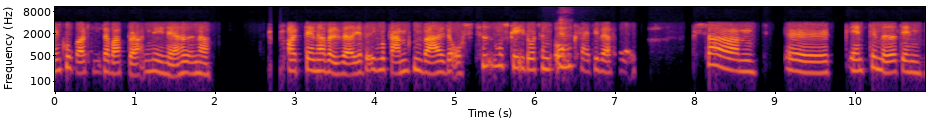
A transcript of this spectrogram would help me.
den kunne godt lide, at der var børnene i nærheden. Og, og den har vel været, jeg ved ikke, hvor gammel den var, et års tid måske, det var sådan en Ja. ung kat i hvert fald. Så øh, endte det med, at den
